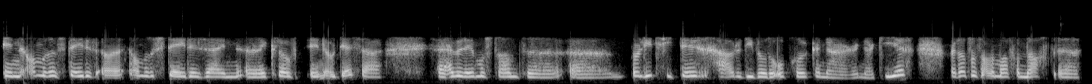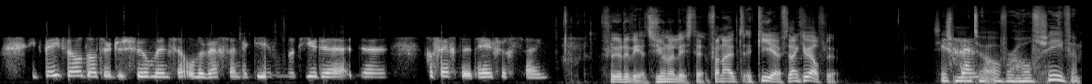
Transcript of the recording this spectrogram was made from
In andere steden, andere steden zijn, ik geloof in Odessa, zij hebben demonstranten politie tegengehouden die wilden oprukken naar, naar Kiev. Maar dat was allemaal vannacht. ik weet wel dat er dus veel mensen onderweg zijn naar Kiev, omdat hier de, de gevechten het hevigst zijn. Fleur de Weert, journaliste vanuit Kiev. Dankjewel Fleur. Zes minuten over half zeven.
